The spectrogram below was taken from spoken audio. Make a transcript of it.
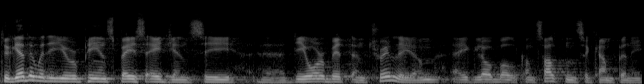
Together with the European Space Agency, uh, D-Orbit and Trillium, a global consultancy company,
